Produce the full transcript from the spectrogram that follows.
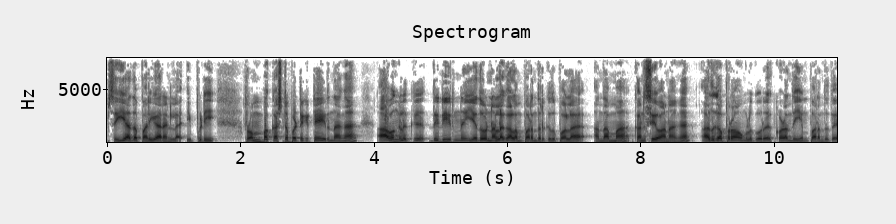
செய்யாத பரிகாரம் இல்லை. இப்படி ரொம்ப கஷ்டப்பட்டுக்கிட்டே இருந்தாங்க. அவங்களுக்கு திடீர்னு ஏதோ நல்ல காலம் பிறந்திருக்குது போல் அந்த அம்மா கன்சீவ் ஆனாங்க. அதுக்கப்புறம் அவங்களுக்கு ஒரு குழந்தையும் பிறந்தது.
